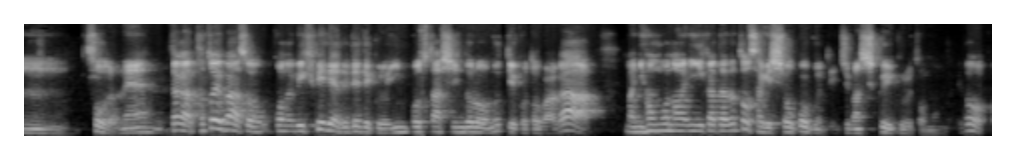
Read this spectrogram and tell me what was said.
うん、そうだねうん。だから例えばそうこのウィキペディアで出てくるインポスターシンドロームっていう言葉が、まあ、日本語の言い方だと詐欺師症候群って一番しっくりくると思うんだけど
